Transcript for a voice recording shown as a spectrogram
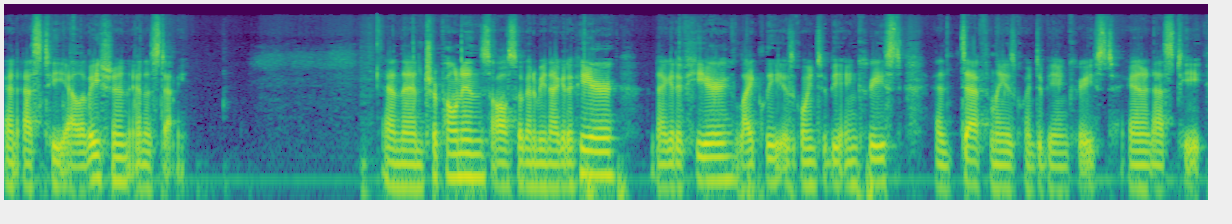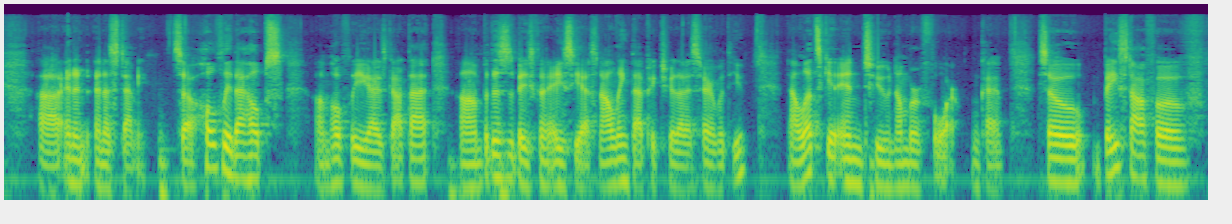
and ST elevation in a STEMI. And then troponins also going to be negative here, negative here, likely is going to be increased, and definitely is going to be increased in an ST, uh, in, an, in a STEMI. So hopefully that helps. Um, hopefully you guys got that. Um, but this is basically an ACS, and I'll link that picture that I shared with you. Now let's get into number four. Okay, so based off of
